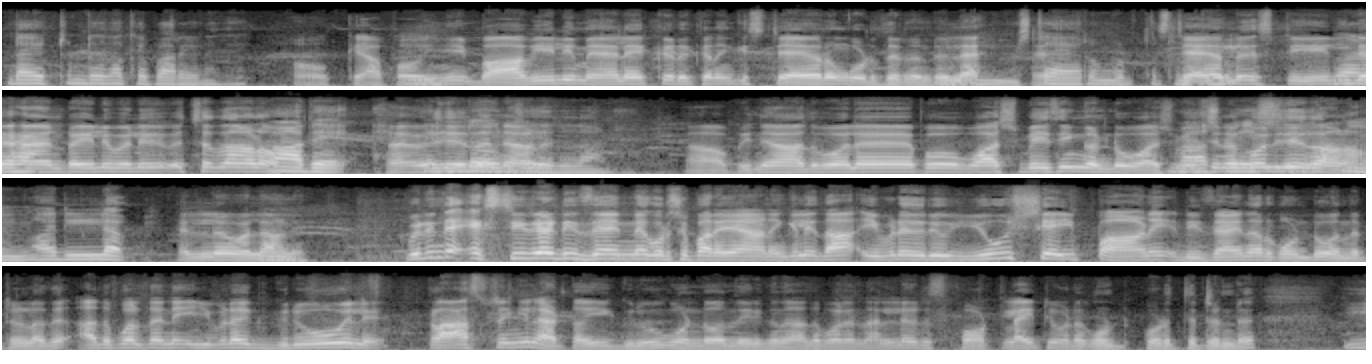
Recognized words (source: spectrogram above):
ഉണ്ടായിട്ടുണ്ട് എന്നൊക്കെ പറയണത്. ഓക്കെ അപ്പൊ ഇനി ഭാവിയിൽ മേലേക്ക് എടുക്കണമെങ്കിൽ സ്റ്റെയറും കൊടുത്തിട്ടുണ്ട് അല്ലേ? സ്റ്റെയറും കൊടുത്തിട്ടുണ്ട്. സ്റ്റെയറിൽ സ്റ്റീലിന്റെ ഹാൻഡ് റെയിൽ വലി വെച്ചതാണോ? അതെ. ചെയ്തതാണ്. പിന്നെ അതുപോലെ ഇപ്പോ വാഷ് ബേസിൻ കണ്ടു. വാഷ് ബേസിനൊക്കെ പോലെ ചെയ്തതാണോ? ഉം, എല്ലാം. എല്ലാം പോലാണ് വീടിന്റെ എക്സ്റ്റീരിയർ ഡിസൈനിനെ കുറിച്ച് പറയുകയാണെങ്കിൽ ഇതാ ഇവിടെ ഒരു യു ഷേപ്പ് ആണ് ഡിസൈനർ കൊണ്ടുവന്നിട്ടുള്ളത്. അതുപോലെ തന്നെ ഇവിടെ ഗ്രൂവിൽ പ്ലാസ്റ്ററിങ്ങിലാട്ടോ ഈ ഗ്രൂ കൊണ്ടുവന്നിരിക്കുന്നത്. അതുപോലെ നല്ലൊരു സ്പോട്ട് ലൈറ്റ് ഇവിടെ കൊടുത്തിട്ടുണ്ട്. ഈ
